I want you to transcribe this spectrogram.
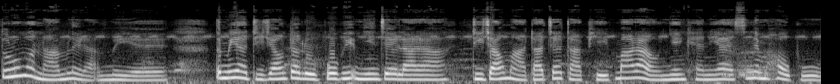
သူတို့မှနားမလဲတာအမေရဲ့တမိကဒီကြောင်းတက်လို့ပို့ပြီးအမြင်ကျဲလာတာ ဒီเจ้าမှာဒါကြက်တာဖြေမှားတာကိုငင်ခံနေရတဲ့စနစ်မဟုတ်ဘူး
